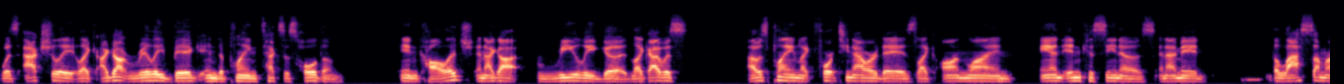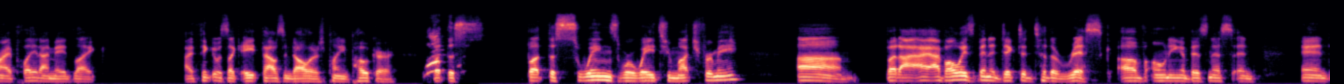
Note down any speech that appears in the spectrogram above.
was actually like I got really big into playing Texas Hold'em in college and I got really good. Like I was I was playing like 14 hour days like online and in casinos and I made the last summer I played I made like I think it was like $8,000 playing poker but the but the swings were way too much for me. Um, but I, I've always been addicted to the risk of owning a business and and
